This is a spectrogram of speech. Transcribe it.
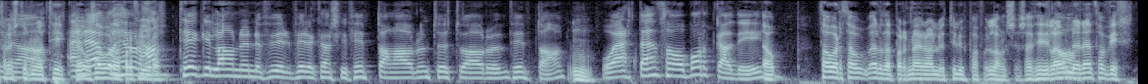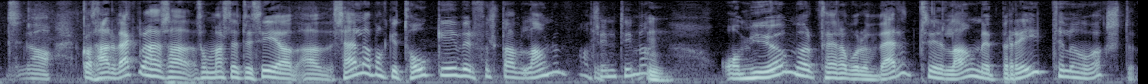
fresturinn að tekka en ef þú hefur haft tekið lánunni fyrir, fyrir kannski 15 árum, 20 árum 15 mm. og ert ennþá að borga því? Já, þá er, þá er það bara næra alveg til upp af lánsins því lán er ennþá virt. Já, sko, það er vegna þess að þú mannst eftir því að, að Sælabanki tók yfir fullt af lánum á sínum tíma. Mm og mjög mörg þeirra voru verðtrið lang með breytilegu vöxtum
